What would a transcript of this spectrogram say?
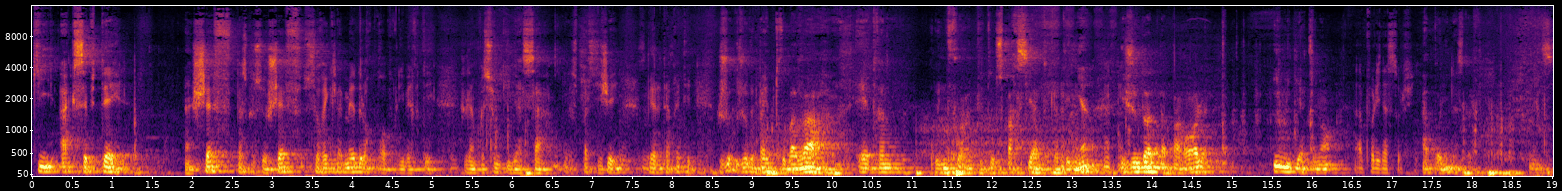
qui acceptaient un chef parce que ce chef se réclamait de leur propre liberté. J'ai l'impression qu'il y a ça. Je ne sais pas si j'ai bien interprété. Je ne vais pas être trop bavard et être une fois plutôt spartiate qu'athénien. Et je donne la parole immédiatement à Pauline Astolfi. À Pauline Astolfi. Merci.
